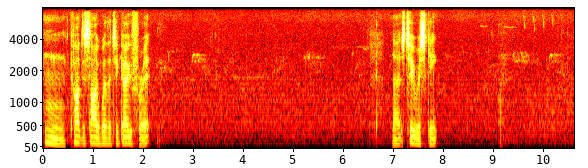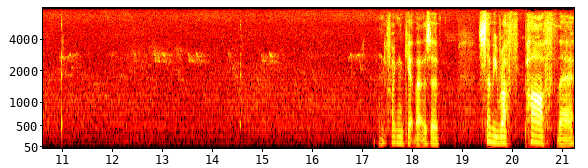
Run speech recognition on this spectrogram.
Hmm, can't decide whether to go for it. No, it's too risky. Wonder if I can get that as a semi-rough path there.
